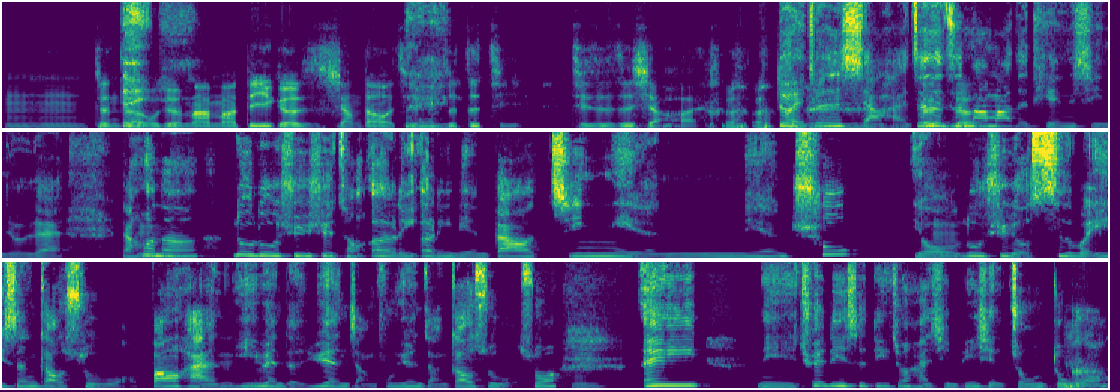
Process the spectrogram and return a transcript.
嗯哼，真的，我觉得妈妈第一个想到的其实不是自己。其实是小孩，对，就是小孩，真的是妈妈的天性，对不对？然后呢，陆陆续续从二零二零年到今年年初，有陆续有四位医生告诉我，包含医院的院长、副院长告诉我说：“哎，你确定是地中海型贫血中度哦？”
